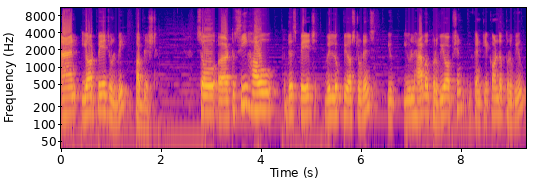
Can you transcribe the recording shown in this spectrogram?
and your page will be published. So uh, to see how this page will look to your students, you, you will have a preview option. You can click on the preview.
